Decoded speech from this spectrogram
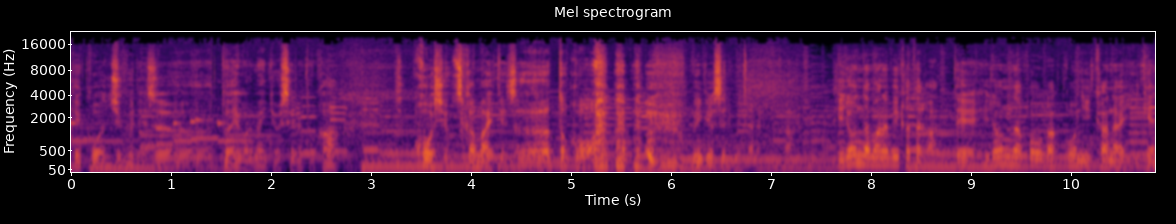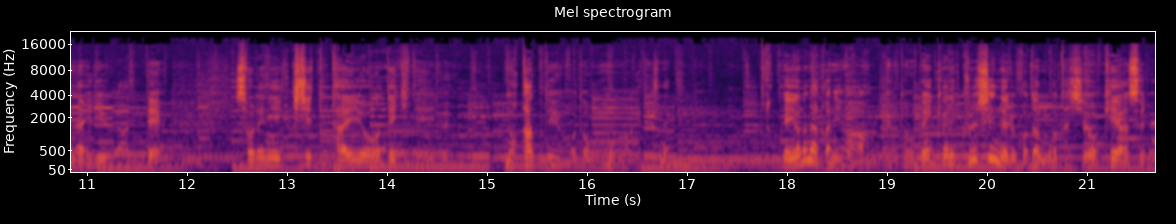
結構塾でずっと英語の勉強してるとか講師を捕まえてずっとこう 勉強してるみたいなことがあるいろんな学び方があっていろんなこう学校に行かない行けない理由があってそれにきちっと対応できているのかっていうことを思うわけですね。で世の中には、えっと、勉強に苦しんでいる子どもたちをケアする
